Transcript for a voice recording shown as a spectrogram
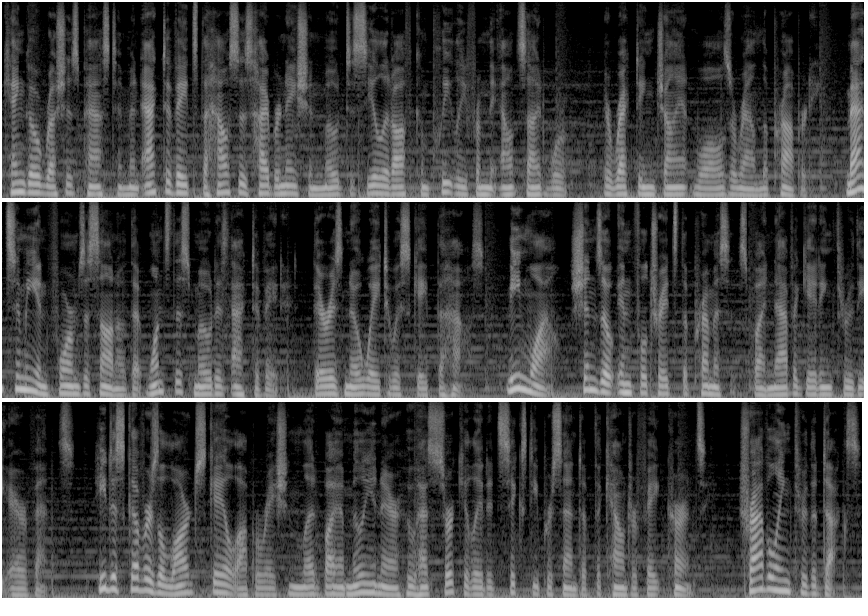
Kengo rushes past him and activates the house's hibernation mode to seal it off completely from the outside world, erecting giant walls around the property. Mutsumi informs Asano that once this mode is activated, there is no way to escape the house. Meanwhile, Shinzo infiltrates the premises by navigating through the air vents. He discovers a large-scale operation led by a millionaire who has circulated 60% of the counterfeit currency. Traveling through the ducts,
